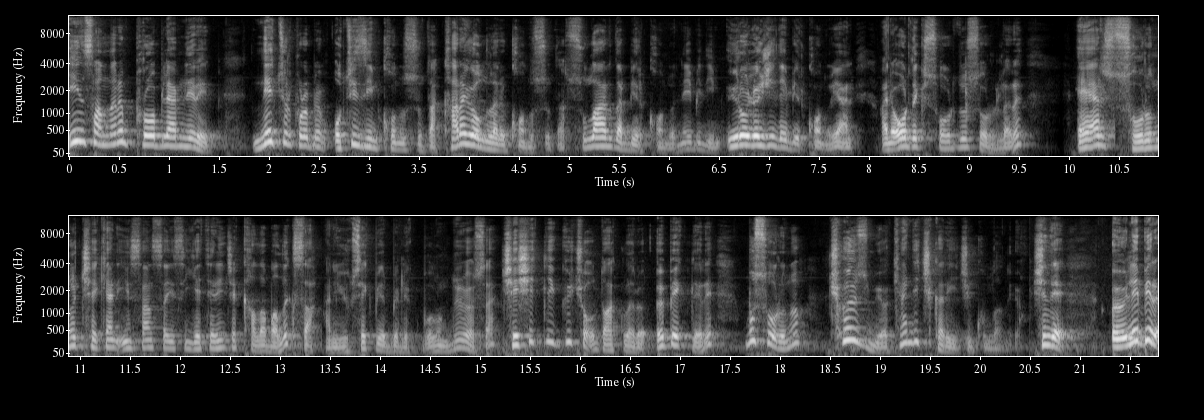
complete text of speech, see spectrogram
insanların problemleri ne tür problem otizm konusu da karayolları konusu da sular da bir konu ne bileyim üroloji de bir konu yani hani oradaki sorduğu soruları eğer sorunu çeken insan sayısı yeterince kalabalıksa, hani yüksek bir birlik bulunduruyorsa, çeşitli güç odakları, öbekleri bu sorunu çözmüyor, kendi çıkarı için kullanıyor. Şimdi öyle bir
